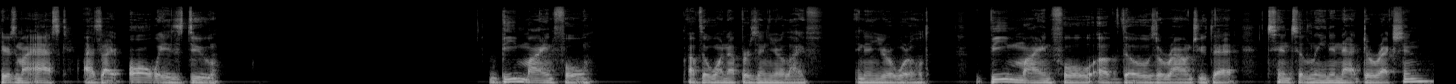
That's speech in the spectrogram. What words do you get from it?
Here's my ask, as I always do be mindful of the one uppers in your life and in your world. Be mindful of those around you that tend to lean in that direction.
